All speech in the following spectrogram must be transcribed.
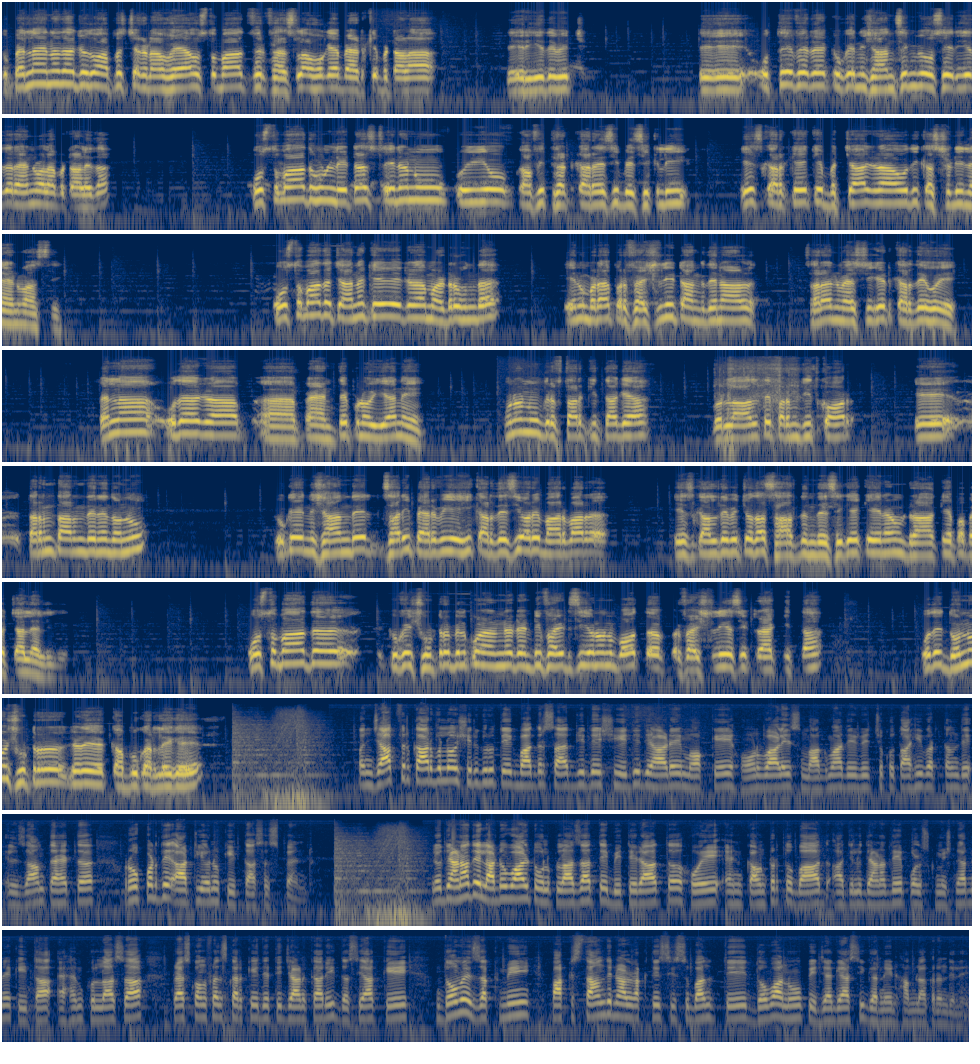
ਤੋਂ ਪਹਿਲਾਂ ਇਹਨਾਂ ਦਾ ਜਦੋਂ ਆਪਸ ਝਗੜਾ ਹੋਇਆ, ਉਸ ਤੋਂ ਬਾਅਦ ਫਿਰ ਫੈਸਲਾ ਹੋ ਗਿਆ ਬੈਠ ਕੇ ਬਟਾਲਾ ਦੇ ਏਰੀਏ ਦੇ ਵਿੱਚ। ਤੇ ਉੱਥੇ ਫਿਰ ਕਿਉਂਕਿ ਨਿਸ਼ਾਨ ਸਿੰਘ ਵੀ ਉਸ ਏਰੀਏ ਦਾ ਰਹਿਣ ਵਾਲਾ ਬਟਾਲੇ ਦਾ ਉਸ ਤੋਂ ਬਾਅਦ ਹੁਣ ਲੇਟੈਸਟ ਇਹਨਾਂ ਨੂੰ ਕੋਈ ਉਹ ਕਾਫੀ ਥ੍ਰੈਟ ਕਰ ਰਹੇ ਸੀ ਬੇਸਿਕਲੀ ਇਸ ਕਰਕੇ ਕਿ ਬੱਚਾ ਜਿਹੜਾ ਉਹਦੀ ਕਸਟਡੀ ਲੈਣ ਵਾਸਤੇ। ਉਸ ਤੋਂ ਬਾਅਦ ਅਚਾਨਕ ਇਹ ਜਿਹੜਾ ਮਰਡਰ ਹੁੰਦਾ, ਇਹਨੂੰ ਬੜਾ ਪ੍ਰੋਫੈਸ਼ਨਲੀ ਢੰਗ ਦੇ ਨਾਲ ਸਾਰਾ ਇਨਵੈਸਟੀਗੇਟ ਕਰਦੇ ਹੋਏ, ਪਹਿਲਾਂ ਉਹਦਾ ਜਿਹੜਾ ਭੈਣ ਤੇ ਪਣੋਈਆ ਨੇ, ਉਹਨਾਂ ਨੂੰ ਗ੍ਰਿਫਤਾਰ ਕੀਤਾ ਗਿਆ। ਗੁਰਲਾਲ ਤੇ ਪਰਮਜੀਤ ਕੌਰ, ਇਹ ਤਰਨਤਾਰਨ ਦੇ ਨੇ ਦੋਨੋਂ। ਕਿਉਂਕਿ ਨਿਸ਼ਾਨ ਦੇ ਸਾਰੀ ਪੈਰਵੀ ਇਹੀ ਕਰਦੇ ਸੀ ਔਰ ਇਹ ਬਾਰ-ਬਾਰ ਇਸ ਗੱਲ ਦੇ ਵਿੱਚ ਉਹਦਾ ਸਾਥ ਦਿੰਦੇ ਸੀਗੇ ਕਿ ਇਹਨਾਂ ਨੂੰ ਡਰਾ ਕੇ ਆਪਾਂ ਬੱਚਾ ਲੈ ਲਈਏ। ਉਸ ਤੋਂ ਬਾਅਦ, ਕਿਉਂਕਿ ਸ਼ੂਟਰ ਬਿਲਕੁਲ ਅਨਆਇਡੈਂਟੀਫਾਈਡ ਸੀ, ਉਹਨਾਂ ਨੂੰ ਬਹੁਤ ਪ੍ਰੋਫੈਸ਼ਨਲੀ ਅਸੀਂ ਟਰੈਕ ਕੀਤਾ। ਉਹਦੇ ਦੋਨੋਂ ਸ਼ੂਟਰ ਜਿਹੜੇ ਕਾਬੂ ਕਰ ਲਏ ਗਏ। ਪੰਜਾਬ ਸਰਕਾਰ ਵੱਲੋਂ ਸ੍ਰੀ ਗੁਰੂ ਤੇਗ ਬਹਾਦਰ ਸਾਹਿਬ ਜੀ ਦੇ ਸ਼ਹੀਦੀ ਦਿਹਾੜੇ ਮੌਕੇ ਹੋਣ ਵਾਲੇ ਸਮਾਗਮਾਂ ਦੇ ਵਿੱਚ ਕੁਤਾਹੀ ਵਰਤਣ ਦੇ ਇਲਜ਼ਾਮ ਤਹਿਤ ਰੋਪੜ ਦੇ ਆਰਟੀਓ ਨੂੰ ਕੀਤਾ ਸਸਪੈਂਡ ਲੁਧਿਆਣਾ ਦੇ ਲਾਡੋਵਾਲ ਟੋਲ ਪਲਾਜ਼ਾ ਤੇ ਬੀਤੀ ਰਾਤ ਹੋਏ ਐਨਕਾਊਂਟਰ ਤੋਂ ਬਾਅਦ ਅੱਜ ਲੁਧਿਆਣਾ ਦੇ ਪੁਲਿਸ ਕਮਿਸ਼ਨਰ ਨੇ ਕੀਤਾ ਅਹਿਮ ਖੁਲਾਸਾ। ਪ੍ਰੈਸ ਕਾਨਫਰੰਸ ਕਰਕੇ ਦਿੱਤੀ ਜਾਣਕਾਰੀ, ਦੱਸਿਆ ਕਿ ਦੋਵੇਂ ਜ਼ਖਮੀ ਪਾਕਿਸਤਾਨ ਦੇ ਨਾਲ ਰੱਖਦੇ ਸੀ ਸਬੰਧ ਤੇ ਦੋਵਾਂ ਨੂੰ ਭੇਜਿਆ ਗਿਆ ਸੀ ਗ੍ਰਨੇਡ ਹਮਲਾ ਕਰਨ ਦੇ ਲਈ।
